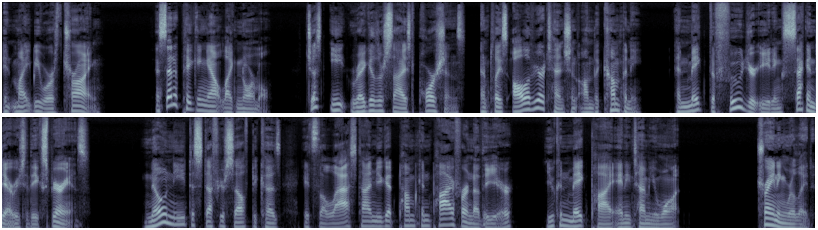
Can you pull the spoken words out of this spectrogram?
it might be worth trying. Instead of picking out like normal, just eat regular sized portions and place all of your attention on the company and make the food you're eating secondary to the experience. No need to stuff yourself because it's the last time you get pumpkin pie for another year. You can make pie anytime you want. Training related.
